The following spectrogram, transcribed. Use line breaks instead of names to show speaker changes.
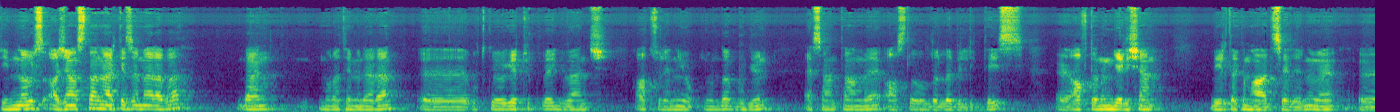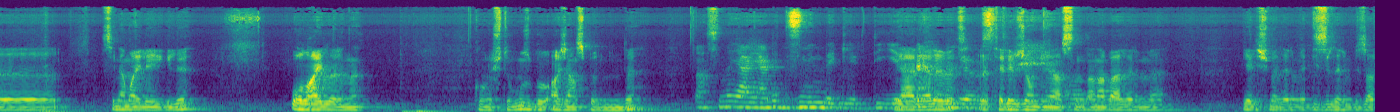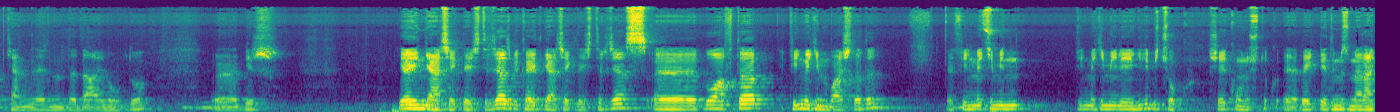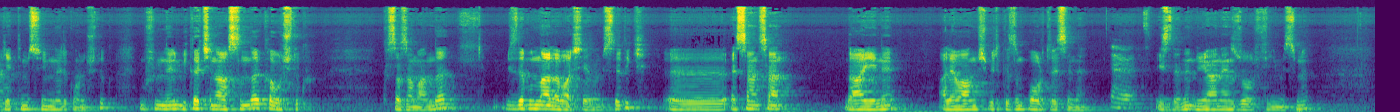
Film Lovers Ajans'tan herkese merhaba. Ben Murat Emin Eren, e, Utku Ögetürk ve Güvenç Atsüren'in yokluğunda bugün Esen Tan ve Aslı Ildır'la birlikteyiz. E, haftanın gelişen bir takım hadiselerini ve e, sinema ile ilgili olaylarını konuştuğumuz bu ajans bölümünde.
Aslında yer yerde dizinin de girdiği.
Yer yer evet ve televizyon dünyasından haberlerin ve gelişmelerin ve dizilerin bizzat kendilerinin de dahil olduğu e, bir yayın gerçekleştireceğiz, bir kayıt gerçekleştireceğiz. E, bu hafta film ekimi başladı. E, film ekimin film ekimiyle ilgili birçok şey konuştuk. E, beklediğimiz, merak ettiğimiz filmleri konuştuk. Bu filmlerin birkaçını aslında kavuştuk kısa zamanda. Biz de bunlarla başlayalım istedik. E, Esen sen daha yeni Alev almış bir kızın portresini
Evet.
izledin. Dünyanın en zor film ismi.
